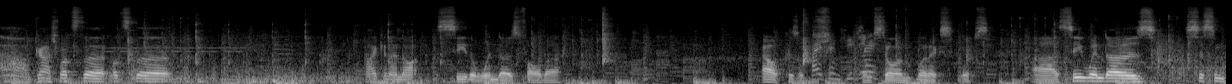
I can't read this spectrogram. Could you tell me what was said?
oh gosh, what's the, what's the, why can I not see the Windows folder? Oh, because I'm still on Linux. Whoops. Uh, C Windows, System,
